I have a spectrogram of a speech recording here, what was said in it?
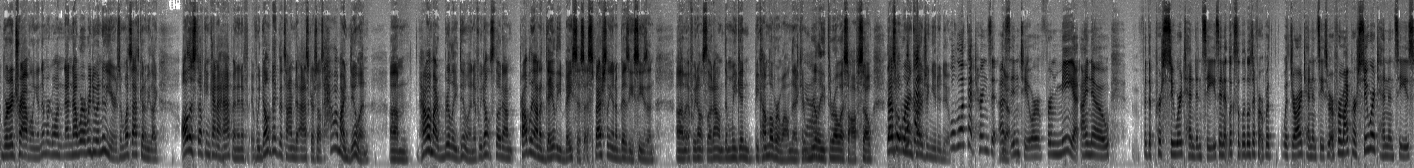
we're traveling, and then we're going. Now, where are we doing New Year's, and what's that going to be like? All this stuff can kind of happen, and if if we don't take the time to ask ourselves, how am I doing? Um, how am I really doing? If we don't slow down, probably on a daily basis, especially in a busy season. Um, if we don't slow down, then we can become overwhelmed and it can Yeah. really throw us off. So that's what we're What that- encouraging you to do. Well, what that turns it- us Yeah. into, or for me, I know for the pursuer tendencies, and it looks a little different with withdrawer tendencies, but for my pursuer tendencies,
